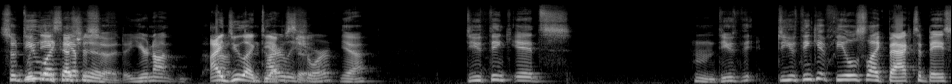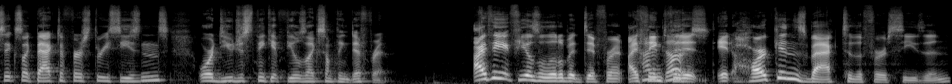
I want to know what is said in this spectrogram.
So do With you the like the exception of- episode? You're not. I do like the entirely episode. Sure. Yeah. Do you think it's? Hmm. Do you th- do you think it feels like back to basics, like back to first three seasons, or do you just think it feels like something different? I think it feels a little bit different. I think that it it harkens back to the first season,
